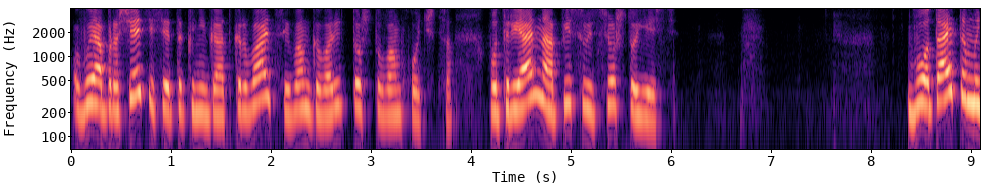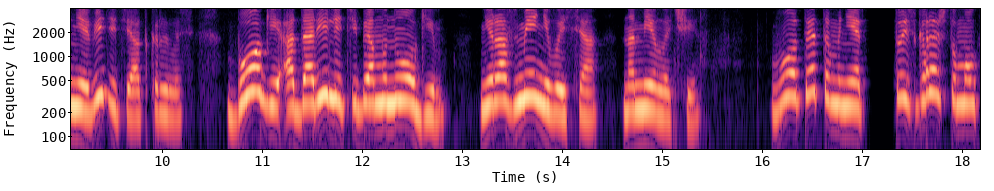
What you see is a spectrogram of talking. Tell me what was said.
Вы обращаетесь, эта книга открывается и вам говорит то, что вам хочется. Вот реально описывает все, что есть. Вот, а это мне, видите, открылось. Боги одарили тебя многим. Не разменивайся на мелочи. Вот это мне. То есть говорят, что, мол,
